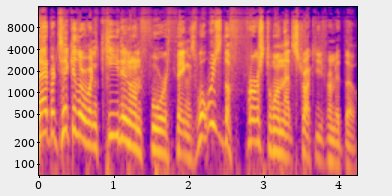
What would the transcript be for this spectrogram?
that particular one keyed in on four things. What was the first one that struck you from it, though?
